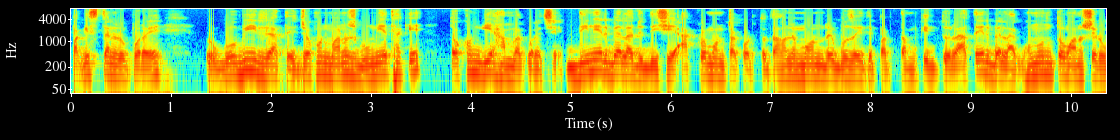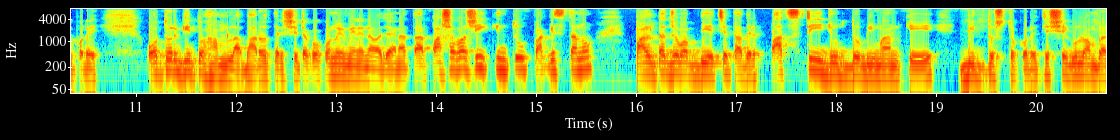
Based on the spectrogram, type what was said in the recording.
পাকিস্তানের উপরে গভীর রাতে যখন মানুষ ঘুমিয়ে থাকে তখন গিয়ে হামলা করেছে। দিনের বেলা যদি সে আক্রমণটা করতো, তাহলে মন রে বুঝাইতে পারতাম, কিন্তু রাতের বেলা ঘুমন্ত মানুষের উপরে অতর্কিত হামলা ভারতের, সেটা কখনোই মেনে নেওয়া যায় না। তার পাশাপাশি কিন্তু পাকিস্তানও পাল্টা জবাব দিয়েছে, তাদের পাঁচটি যুদ্ধ বিমানকে বিধ্বস্ত করেছে। সেগুলো আমরা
